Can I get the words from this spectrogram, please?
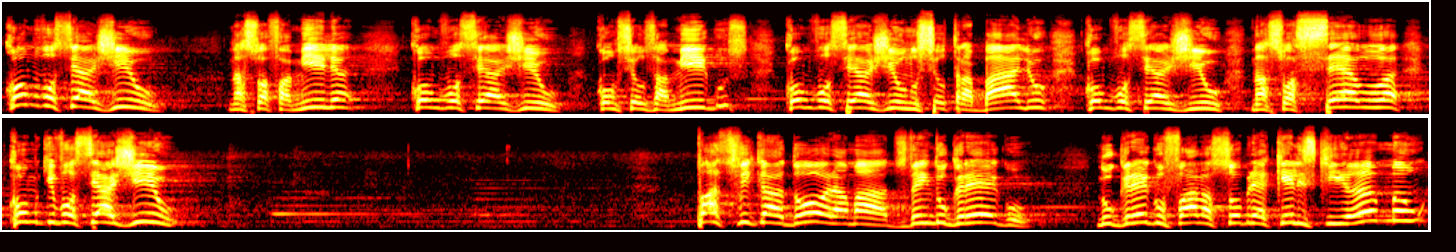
Como você agiu na sua família? Como você agiu com seus amigos, como você agiu no seu trabalho, como você agiu na sua célula, como que você agiu. Pacificador, amados, vem do grego. No grego fala sobre aqueles que amam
